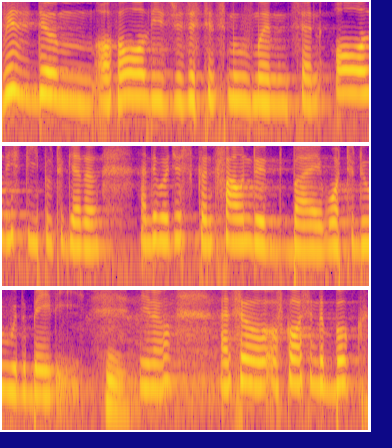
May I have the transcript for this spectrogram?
wisdom of all these resistance movements and all these people together, and they were just confounded by what to do with the baby, hmm. you know. And so, of course, in the book,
